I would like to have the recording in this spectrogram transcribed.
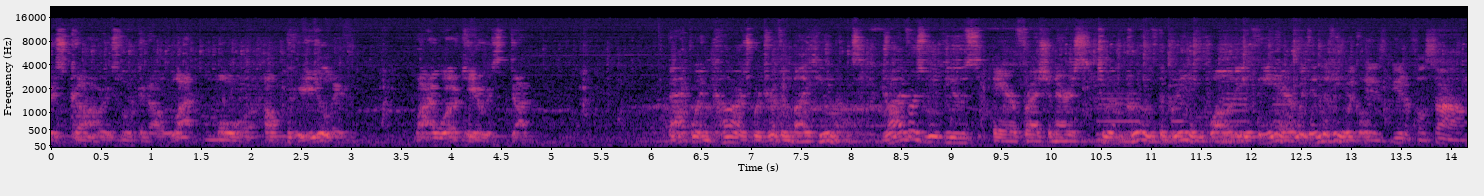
This car is looking a lot more appealing. My work here is done. Back when cars were driven by humans, drivers would use air fresheners to improve the breathing quality of the air within the vehicle. with his beautiful song.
